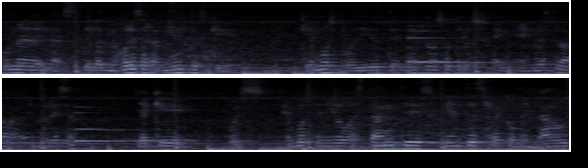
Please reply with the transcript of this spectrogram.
una de las, de las mejores herramientas que, que hemos podido tener nosotros en, en, nuestra empresa, ya que pues hemos tenido bastantes clientes recomendados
